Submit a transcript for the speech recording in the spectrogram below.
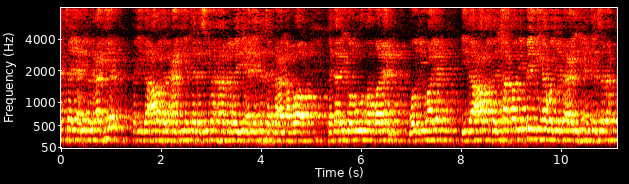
حتى يعرف العافية فإذا عرف العافية لزمها من غير أن يتتبع الأمراض. كذلك طرق الضلال والغواية. إذا عرف الحق من بينها وجب عليه أن يلزمه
